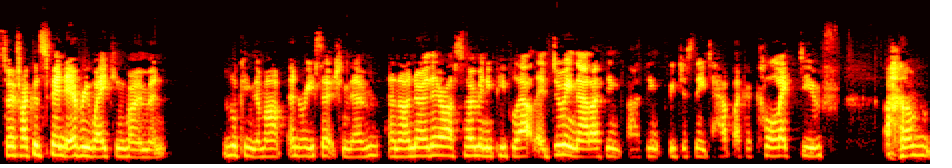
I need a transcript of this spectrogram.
so if I could spend every waking moment looking them up and researching them, and I know there are so many people out there doing that, I think I think we just need to have like a collective, um,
